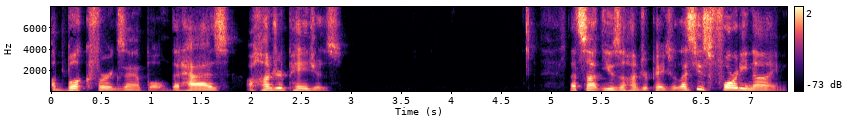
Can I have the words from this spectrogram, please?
a book, for example, that has 100 pages. Let's not use 100 pages. Let's use 49.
